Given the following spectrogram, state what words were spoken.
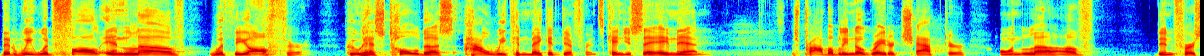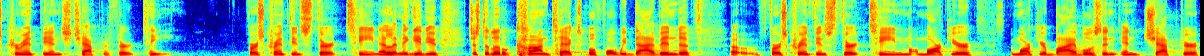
that we would fall in love with the author who has told us how we can make a difference. Can you say amen? There's probably no greater chapter on love than 1 Corinthians chapter 13. 1 Corinthians 13. Now, let me give you just a little context before we dive into uh, 1 Corinthians 13. Mark your, mark your Bibles in, in chapter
